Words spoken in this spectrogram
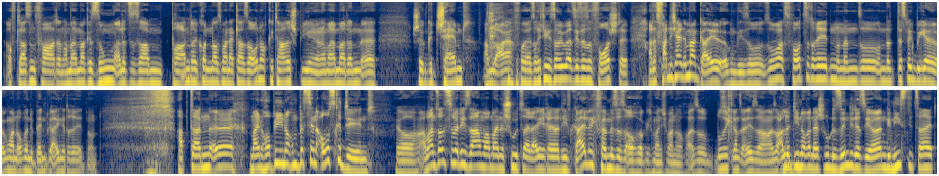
auf Klassenfahrt. Dann haben wir immer gesungen, alle zusammen. Ein paar andere mhm. konnten aus meiner Klasse auch noch Gitarre spielen. Dann haben wir immer dann äh, schön gejammt am Lagerfeuer, so richtig so, wie man sich das so vorstellt. Aber das fand ich halt immer geil, irgendwie so, sowas vorzutreten und dann so, und deswegen bin ich ja irgendwann auch in die Band eingetreten und hab dann äh, mein Hobby noch ein bisschen ausgedehnt. Ja, aber ansonsten würde ich sagen, war meine Schulzeit eigentlich relativ geil und ich vermisse es auch wirklich manchmal noch. Also muss ich ganz ehrlich sagen. Also alle, die noch in der Schule sind, die das hier hören, genießt die Zeit.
